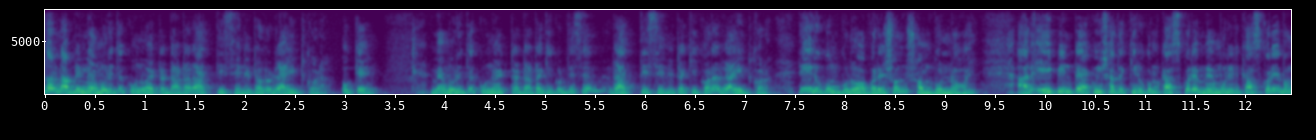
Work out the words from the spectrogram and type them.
ধরেন আপনি মেমোরিতে কোনো একটা ডাটা রাখতেছেন, এটা হলো রাইট করা ওকে মেমোরিতে কোনো একটা ডাটা কি করতেছেন? রাখতেছেন, এটা কি করা? রাইট করা। তো এইরকম কোনো অপারেশন সম্পন্ন হয়। আর এই পিনটা একই সাথে কীরকম কাজ করে? মেমোরির কাজ করে এবং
